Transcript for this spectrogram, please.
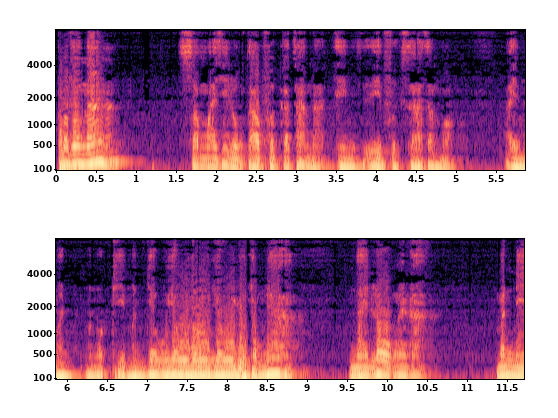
เพราะฉะนั้น สมัยที่หลวงตาฝึกกับท่านนะเองที่ฝึกษาท่านบอก ไอ้มันมนุษย์ที่มันเยวเยวเยวเยวอยู่ตรงเนี้ยในโลกเนี่ยนะ มันหนี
